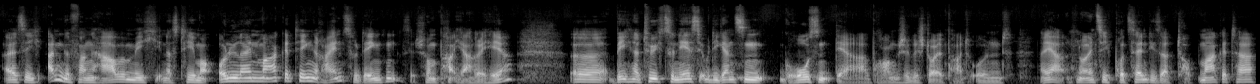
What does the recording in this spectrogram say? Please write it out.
Als ich angefangen habe, mich in das Thema Online-Marketing reinzudenken, ist jetzt schon ein paar Jahre her, äh, bin ich natürlich zunächst über die ganzen Großen der Branche gestolpert. Und naja, 90 Prozent dieser Top-Marketer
